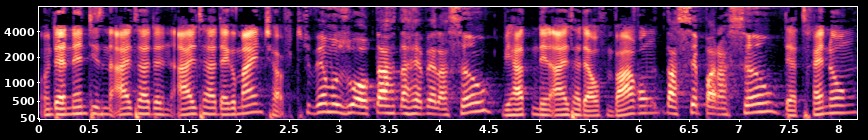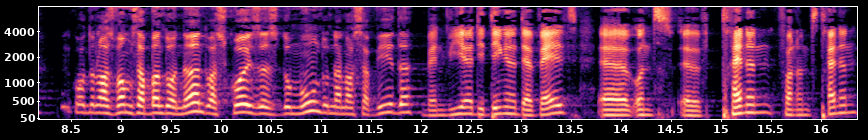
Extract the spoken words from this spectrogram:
Und er nennt diesen Altar den Altar der Gemeinschaft. Tivemos o altar da revelação, Wir hatten den Altar der Offenbarung, da separação, der Trennung. Quando nós vamos abandonando as coisas do mundo na nossa vida, Wenn wir die Dinge der Welt äh, uns äh, trennen, von uns trennen,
